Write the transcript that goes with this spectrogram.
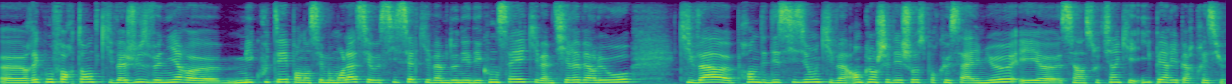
euh, réconfortante qui va juste venir euh, m'écouter pendant ces moments-là, c'est aussi celle qui va me donner des conseils, qui va me tirer vers le haut, qui va prendre des décisions, qui va enclencher des choses pour que ça aille mieux et c'est un soutien qui est hyper hyper précieux.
